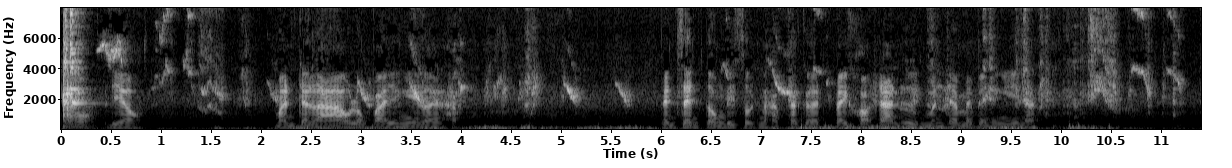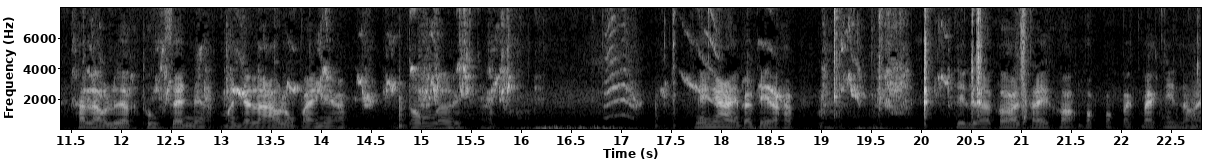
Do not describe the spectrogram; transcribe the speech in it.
โอ้เดียว มันจะล้าวลงไปอย่างนี้เลยนะครับ เป็นเส้นตรงที่สุดนะครับ ถ้าเกิดไปเคาะด้านอื่น มันจะไม่เป็นอย่างนี้นะ ถ้าเราเลือกถูกเส้นเนี่ย มันจะล้าวลงไปเนี่ยครับ ตรงเลยครับ ง่ายๆแบบนี้แหละครับ ที่เหลือก็ใช้เคาะป๊อกป๊อกแป๊กแป๊กนิดหน่อย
